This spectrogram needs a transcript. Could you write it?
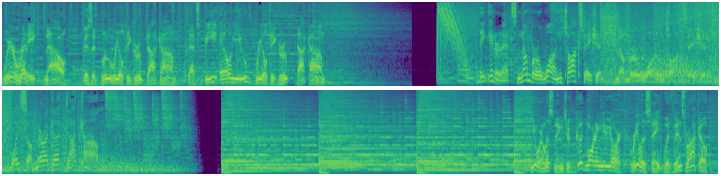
We're ready now. Visit BlueRealtyGroup.com. That's B L U RealtyGroup.com. The Internet's number one talk station. Number one talk station. VoiceAmerica.com. You are listening to Good Morning New York Real Estate with Vince Rocco.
